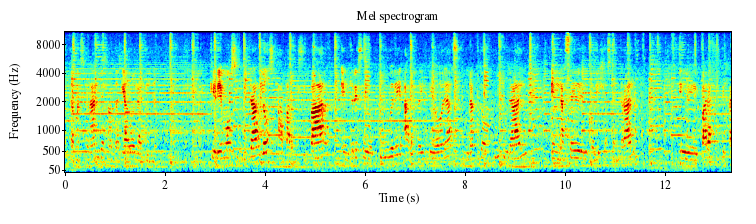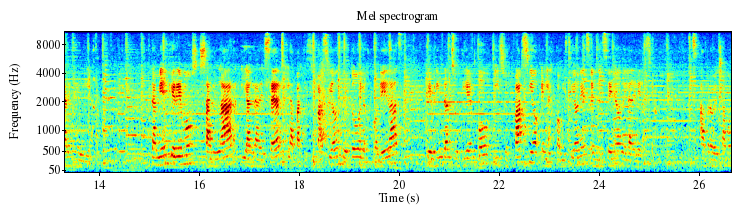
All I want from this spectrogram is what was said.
Internacional del Notariado Latino. Queremos invitarlos a participar el 13 de octubre a las 20 horas en un acto cultural en la sede del Colegio Central eh, para festejar este día. También queremos saludar y agradecer la participación de todos los colegas que brindan su tiempo y su espacio en las comisiones en el seno de la delegación. Aprovechamos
